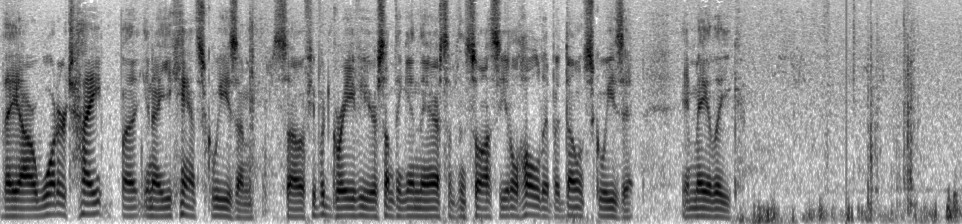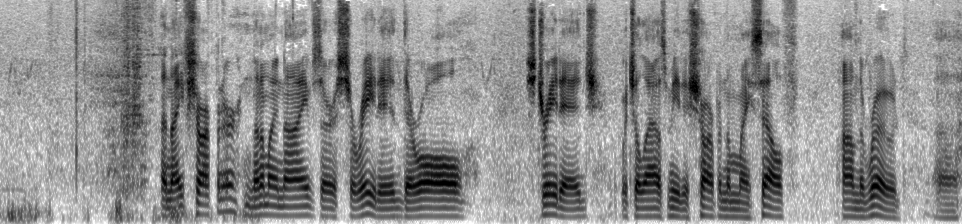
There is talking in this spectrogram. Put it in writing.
they are watertight, but you know, you can't squeeze them. So if you put gravy or something in there, something saucy, it'll hold it, but don't squeeze it. It may leak. A knife sharpener. None of my knives are serrated. They're all straight edge, which allows me to sharpen them myself on the road. Uh,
